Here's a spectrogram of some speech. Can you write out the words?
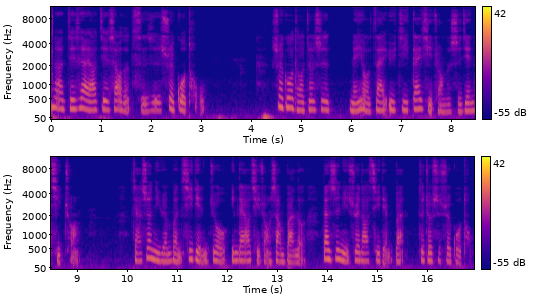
那接下来要介绍的词是睡过头。睡过头就是没有在预计该起床的时间起床。假设你原本七点就应该要起床上班了，但是你睡到七点半，这就是睡过头。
